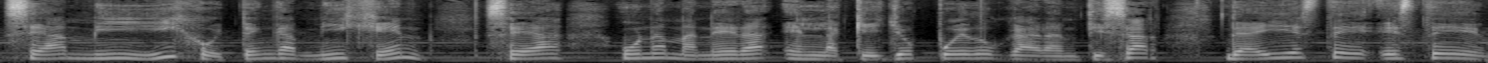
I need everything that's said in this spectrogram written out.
sea mi hijo y tenga mi gen, sea una manera en la que yo puedo garantizar de ahí este, este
